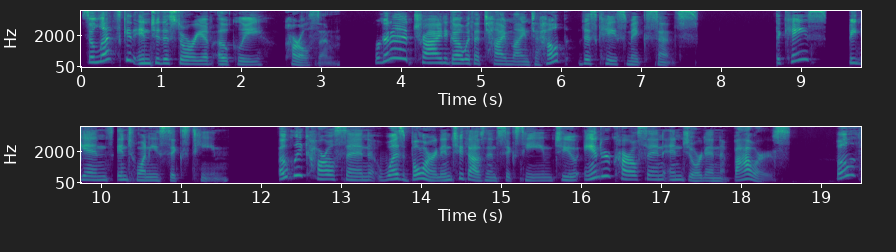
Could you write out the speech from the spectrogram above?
So let's get into the story of Oakley Carlson. We're going to try to go with a timeline to help this case make sense. The case begins in 2016. Oakley Carlson was born in 2016 to Andrew Carlson and Jordan Bowers. Both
